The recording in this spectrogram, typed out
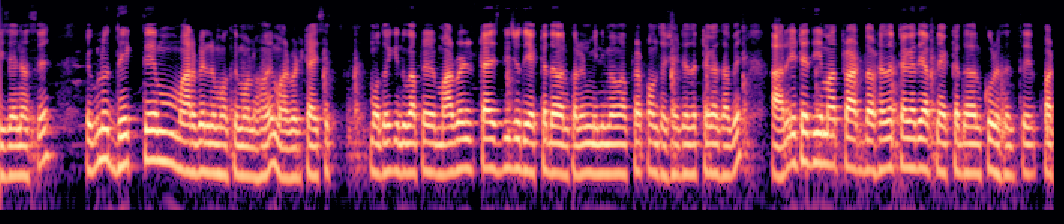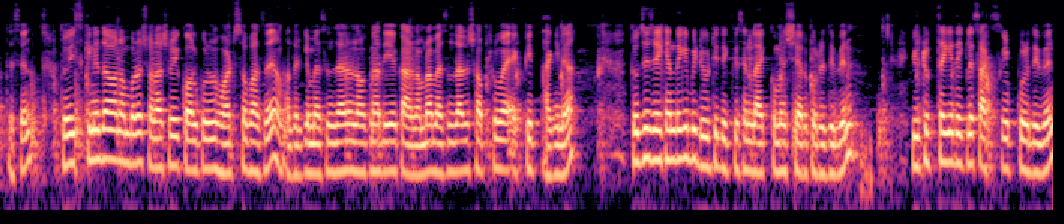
ডিজাইন আছে। এগুলো দেখতে মার্বেলের মতো মনে হয়। মার্বেল টাইসের মতোই। কিন্তু আপনার মার্বেল টাইস দিয়ে যদি একটা দেওয়াল করেন, মিনিমাম আপনার পঞ্চাশ ষাট হাজার টাকা যাবে। আর এটা দিয়ে মাত্র আট দশ হাজার টাকা দিয়ে আপনি একটা দেওয়াল করে ফেলতে পারতেছেন। তো স্ক্রিনে দেওয়া নম্বরে সরাসরি কল করুন। হোয়াটসঅ্যাপ আছে। আমাদেরকে মেসেঞ্জারে নক না দিয়ে, কারণ আমরা মেসেঞ্জারে সবসময় অ্যাক্টিভ থাকি না। তো যে যেখান থেকে ভিডিওটি দেখতেছেন লাইক কমেন্ট শেয়ার করে দিবেন। ইউটিউব থেকে দেখলে সাবস্ক্রাইব করে দিবেন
